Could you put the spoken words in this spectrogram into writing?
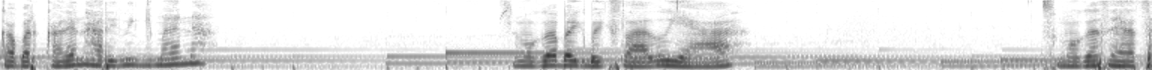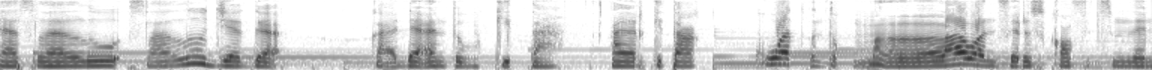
Kabar kalian hari ini gimana? Semoga baik-baik selalu ya. Semoga sehat-sehat selalu Selalu jaga keadaan tubuh kita agar kita kuat untuk melawan virus COVID-19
